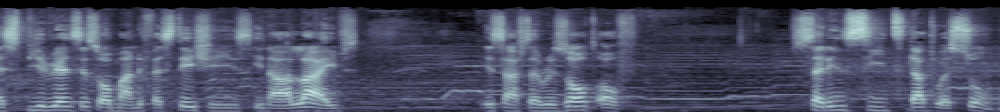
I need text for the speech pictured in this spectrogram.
experiences or manifestations in our lives, it's as a result of certain seeds that were sown.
